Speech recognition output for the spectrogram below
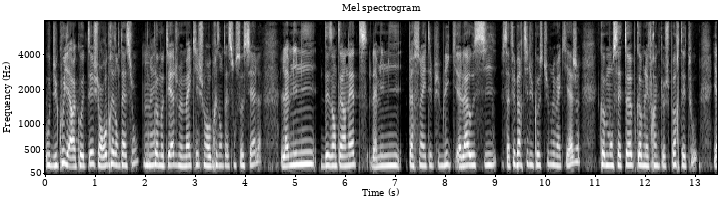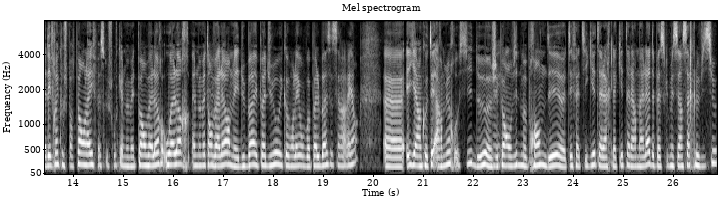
où du coup, il y a un côté, je suis en représentation. Donc, Ouais. comme au théâtre, je me maquille, je suis en représentation sociale. La mimi des internets, la mimi personnalité publique, là aussi, ça fait partie du costume, le maquillage. Comme mon setup, comme les fringues que je porte et tout. Il y a des fringues que je porte pas en live parce que je trouve qu'elles me mettent pas en valeur. Ou alors, elles me mettent en valeur, mais du bas et pas du haut. Et comme en live, on voit pas le bas, ça sert à rien. Euh, et il y a un côté armure aussi de euh, j'ai Ouais. pas envie de me prendre des euh, t'es fatigué, t'as l'air claqué, t'as l'air malade parce que mais c'est un cercle vicieux.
